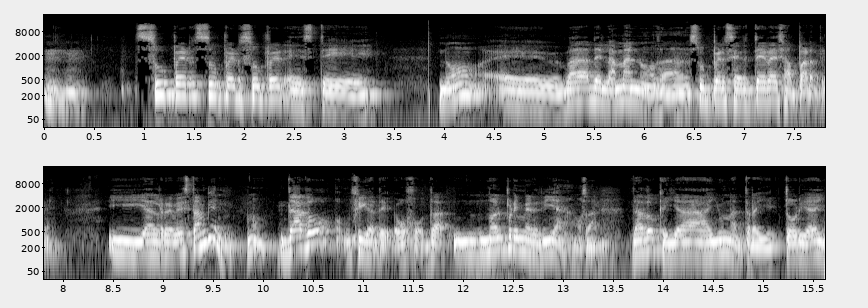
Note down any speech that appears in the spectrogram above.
Ujú. súper, súper, súper, este, ¿no? Eh, va de la mano, o sea, súper certera esa parte. Y al revés también, ¿no? Dado, fíjate, ojo, da- no el primer día, o sea, dado que ya hay una trayectoria y,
